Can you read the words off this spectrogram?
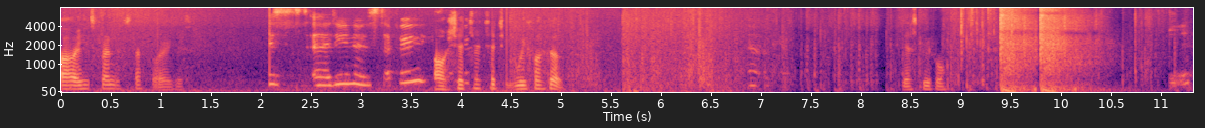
oh, he's friend of Steph, I guess. Is, uh, do you know Steffi? Oh shit, shit, shit, shit, we fucked up. Oh, okay. Yes, people. Shit.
